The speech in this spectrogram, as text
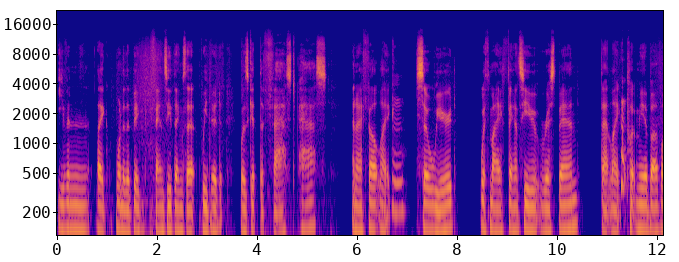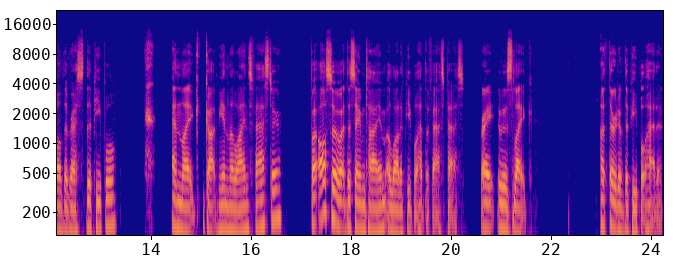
even like one of the big fancy things that we did was get the fast pass, and I felt like Mhm. so weird with my fancy wristband that like put me above all the rest of the people and like got me in the lines faster. But also at the same time, a lot of people had the fast pass, right? It was like a third of the people had it.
